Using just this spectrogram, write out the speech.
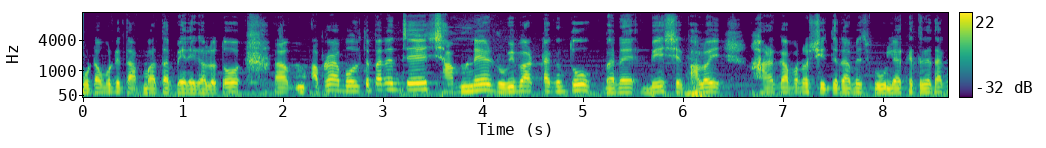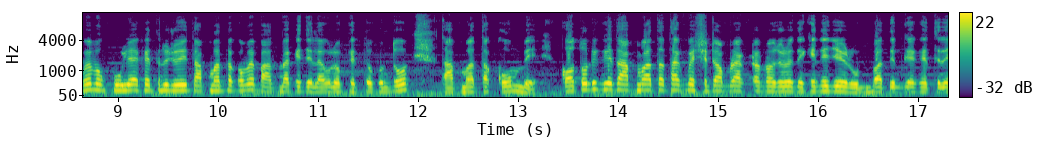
মোটামুটি তাপমাত্রা বেড়ে গেল। তো আপনারা বলতে পারেন যে সামনের রবিবারটা কিন্তু মানে বেশ ভালোই হাড় কাঁপানো শীতের আমেজ পুরুলিয়ার ক্ষেত্রে থাকবে এবং পুরুলিয়ার ক্ষেত্রে যদি তাপমাত্রা কমে বাদ বাকি জেলাগুলোর ক্ষেত্রেও কিন্তু তাপমাত্রা কমবে। কত ডিগ্রি তাপমাত্রা থাকবে সেটা আমরা একটা নজরে দেখে নিই যে রোববার দিনকে ক্ষেত্রে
